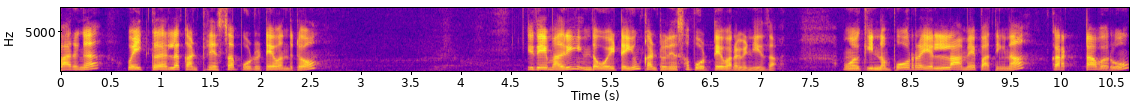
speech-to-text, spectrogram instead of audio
பாருங்கள் ஒயிட் கலரில் கண்டினியூஸாக போட்டுகிட்டே வந்துட்டோம். இதே மாதிரி இந்த ஒயிட்டையும் கண்டினியூஸாக போட்டுட்டே வர வேண்டியது தான் உங்களுக்கு இன்னும் போடுற எல்லாமே பார்த்திங்கன்னா கரெக்டாக வரும்.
